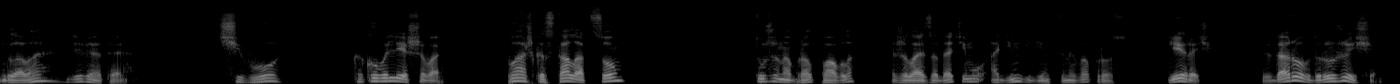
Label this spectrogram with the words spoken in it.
Глава девятая. Чего? Какого лешего? Пашка стал отцом? Тут же набрал Павла, желая задать ему один единственный вопрос. «Герыч, здоров, дружище!»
